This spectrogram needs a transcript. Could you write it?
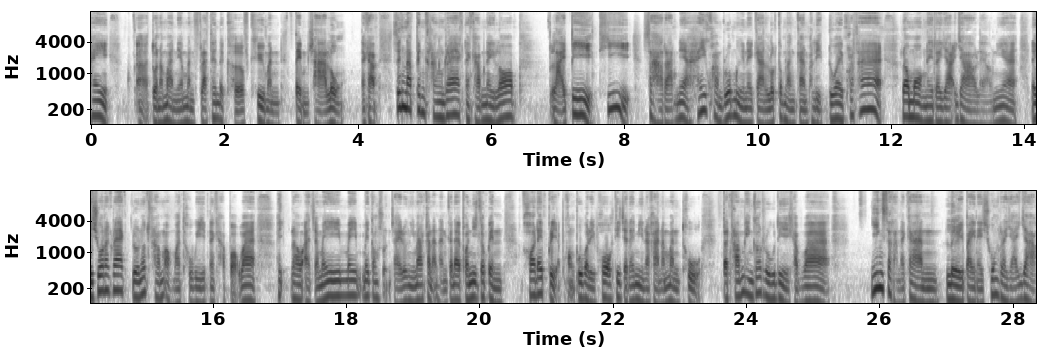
ให้ ตัวน้ำมันนี้มัน flatten the curve คือมันเต็มช้าลงนะครับซึ่งนับเป็นครั้งแรกนะครับในรอบหลายปีที่สหรัฐเนี่ยให้ความร่วมมือในการลดกำลังการผลิตด้วย เพราะถ้าเรามองในระยะยาวแล้วเนี่ยในช่วงแรกๆโดนัลด์ทรัมป์ออกมาทวีตนะครับบอกว่าเราอาจจะไม่ไม่ไม่ต้องสนใจเรื่องนี้มากขนาดนั้นก็ได้ เพราะนี่ก็เป็นข้อได้เปรียบของผู้บริโภคที่จะได้มีราคาน้ำมันถูก แต่ทรัมป์เองก็รู้ดีครับว่า ยิ่งสถานการณ์เลยไปในช่วงระยะยาว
